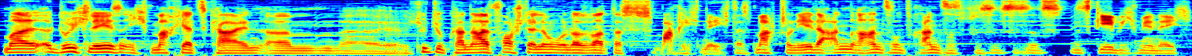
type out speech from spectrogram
mal durchlesen. Ich mache jetzt kein ähm, äh, YouTube-Kanal-Vorstellung oder sowas. Das mache ich nicht. Das macht schon jeder andere Hans und Franz. Das, das, das, das gebe ich mir nicht.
